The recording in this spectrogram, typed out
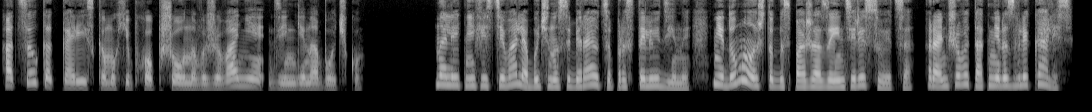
Отсылка к корейскому хип-хоп-шоу на выживание «Деньги на бочку». На летний фестиваль обычно собираются простолюдины. Не думала, что госпожа заинтересуется. Раньше вы так не развлекались.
